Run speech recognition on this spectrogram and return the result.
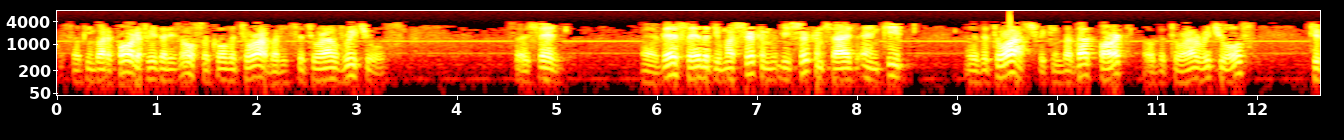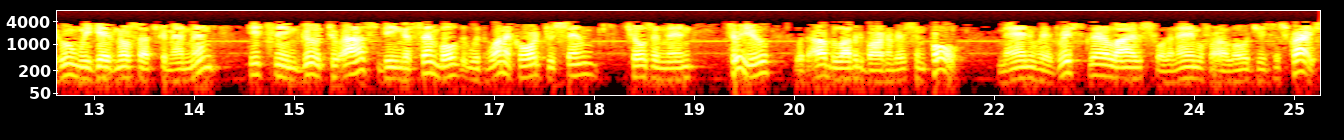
He's talking about a part of it that is also called the Torah, but it's the Torah of rituals. So it said, uh, they say that you must circum- be circumcised and keep uh, the Torah, speaking about that part of the Torah, rituals, to whom we gave no such commandment. It seemed good to us, being assembled with one accord, to send chosen men to you with our beloved Barnabas and Paul, men who have risked their lives for the name of our Lord Jesus Christ.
